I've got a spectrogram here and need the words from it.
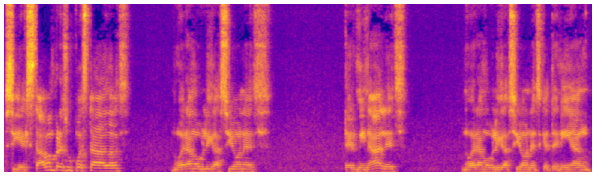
Si estaban presupuestadas, no eran obligaciones terminales, no eran obligaciones que tenían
